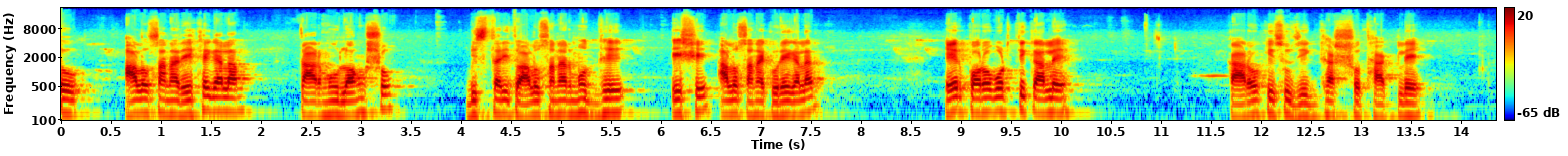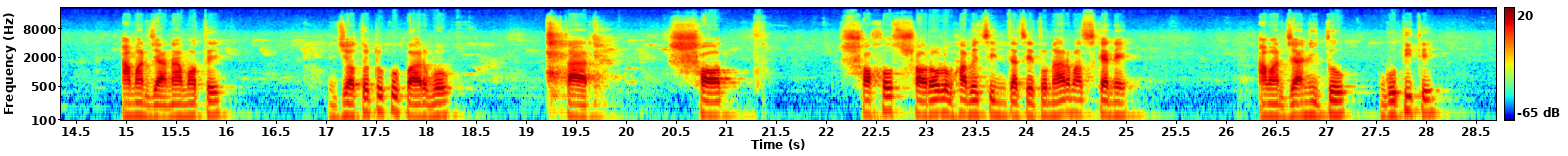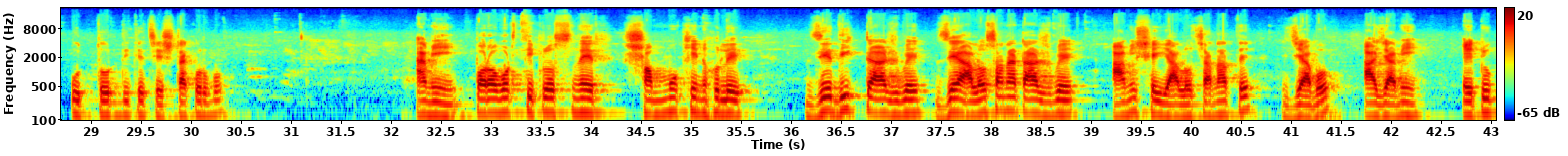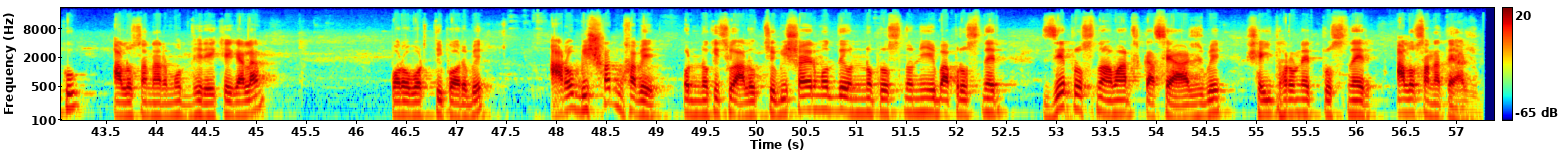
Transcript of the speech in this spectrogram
আলোচনা রেখে গেলাম, তার মূল অংশ বিস্তারিত আলোচনার মধ্যে এসে আলোচনা করে গেলাম। এর পরবর্তীকালে কারও কিছু জিজ্ঞাস্য থাকলে আমার জানা মতে যতটুকু পারব তার সৎ, সহজ, সরলভাবে চিন্তা চেতনার মাঝখানে আমার জানিত গতিতে উত্তর দিতে চেষ্টা করব। আমি পরবর্তী প্রশ্নের সম্মুখীন হলে যে দিকটা আসবে, যে আলোচনাটা আসবে, আমি সেই আলোচনাতে যাব। আজ আমি এটুকু আলোচনার মধ্যে রেখে গেলাম। পরবর্তী পর্বে আরও বিশদভাবে অন্য কিছু আলোচ্য বিষয়ের মধ্যে অন্য প্রশ্ন নিয়ে বা প্রশ্নের যে প্রশ্ন আমার কাছে আসবে সেই ধরনের প্রশ্নের আলোচনাতে আসবে।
